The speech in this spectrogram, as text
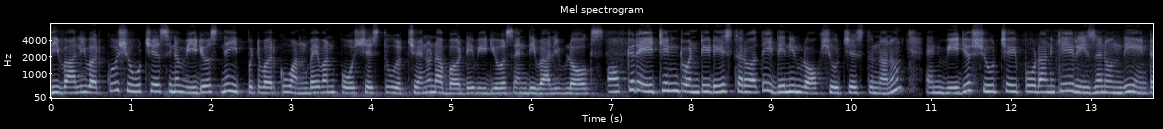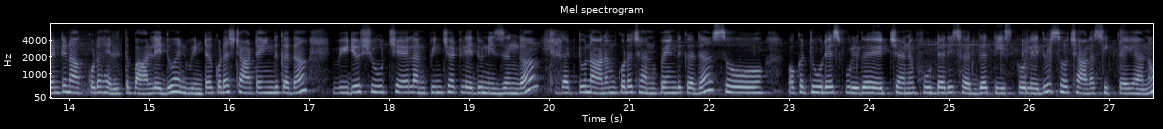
దివాళీ వరకు షూట్ చేసిన వీడియోస్ని ఇప్పటి వరకు వన్ బై వన్ పోస్ట్ చేస్తూ వచ్చాను నా birthday videos and Diwali vlogs. After eighteen twenty days తర్వాత ఇదే నేను వ్లాగ్ షూట్ చేస్తున్నాను. అండ్ వీడియోస్ షూట్ చేయకపోవడానికి రీజన్ ఉంది. ఏంటంటే నాకు కూడా హెల్త్ బాగాలేదు అండ్ వింటర్ కూడా స్టార్ట్ అయింది కదా. వీడియో షూట్ చేయాలనిపించట్లేదు నిజంగా. దట్టు నానం కూడా చనిపోయింది కదా. సో ఒక టూ డేస్ ఫుల్గా ఏడ్చాను ఫుడ్ అది సరిగ్గా తీసుకోలేదు సో చాలా సిక్ అయ్యాను.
